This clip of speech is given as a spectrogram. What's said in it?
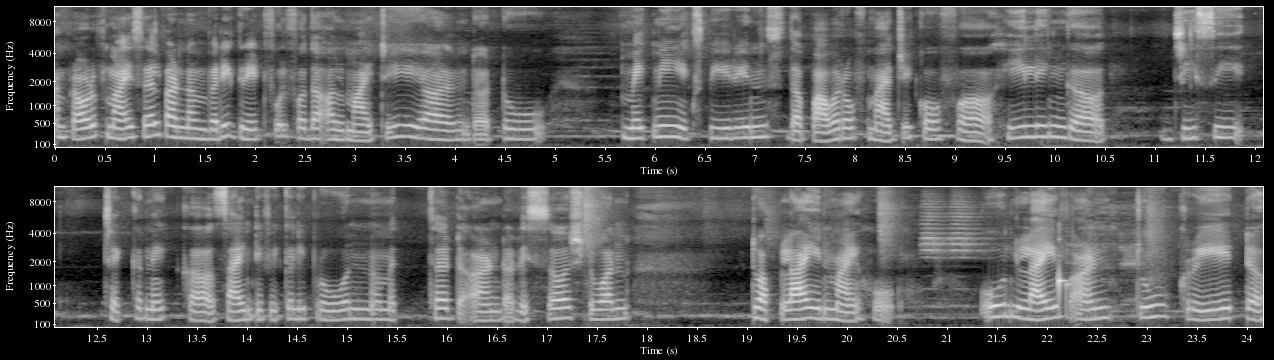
i'm proud of myself and i'm very grateful for the almighty and uh, to make me experience the power of magic of uh, healing uh, gc technique uh, scientifically proven method and researched one to apply in my ho- own life and to create uh,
